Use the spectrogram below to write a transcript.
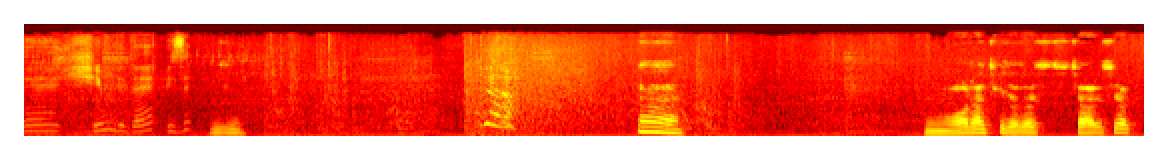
Ve şimdi de bizi... Bizim. Ha. Hmm, oradan çıkacağız. O çaresi yok.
